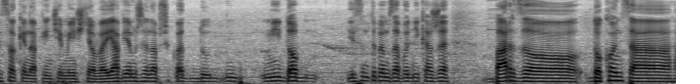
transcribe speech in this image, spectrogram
wysokie napięcie mięśniowe. Ja wiem, że na przykład mi do, jestem typem zawodnika, że bardzo do końca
